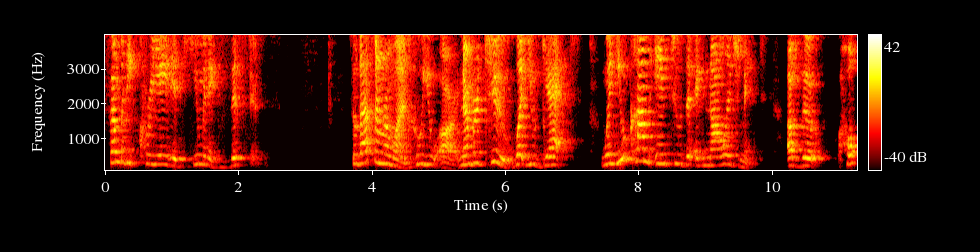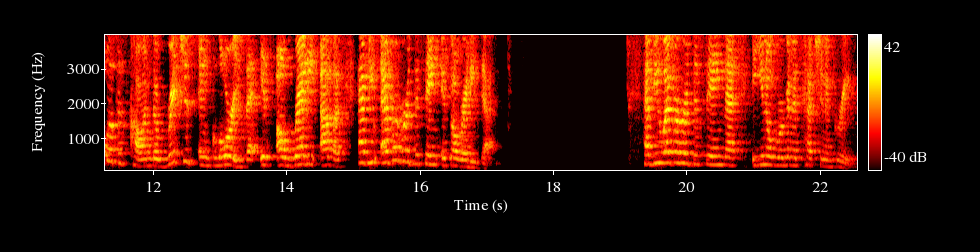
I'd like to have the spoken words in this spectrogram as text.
somebody created human existence. So that's number one, who you are. Number two, what you get. When you come into the acknowledgement of the hope of his calling, the riches and glories that is already of us, have you ever heard the saying, it's already done? Have you ever heard the saying that, you know, we're going to touch and agree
